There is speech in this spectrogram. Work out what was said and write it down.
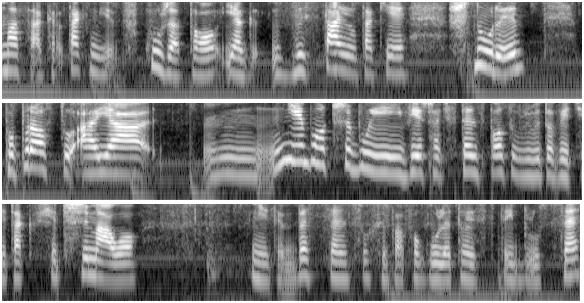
masakra, tak mnie wkurza to, jak wystają takie sznury po prostu, a ja mm, nie potrzebuję jej wieszać w ten sposób, żeby to, wiecie, tak się trzymało. Nie wiem, bez sensu chyba w ogóle to jest w tej bluzce.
